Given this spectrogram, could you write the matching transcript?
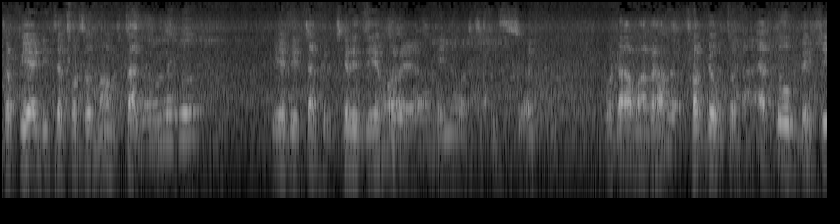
তো পিআইডিতে প্রথম আমার চাকরি পিএইচডি চাকরি ছেড়ে দিয়ে পরে ইউনিভার্সিটি ওটা আমার সহ্য হতো না। এত বেশি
